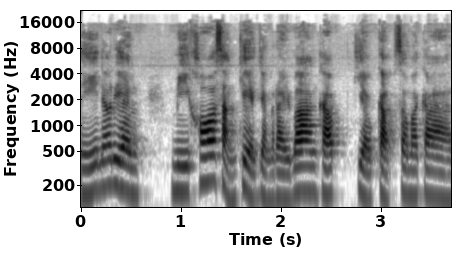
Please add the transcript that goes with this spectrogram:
นี้นักเรียนมีข้อสังเกตอย่างไรบ้างครับ เกี่ยวกับสมการ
